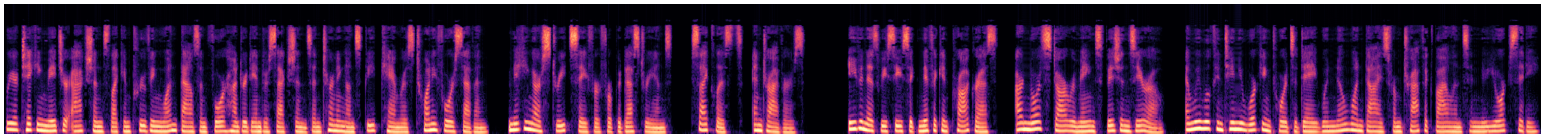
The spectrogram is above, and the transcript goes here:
we are taking major actions like improving 1,400 intersections and turning on speed cameras 24 7, making our streets safer for pedestrians, cyclists, and drivers. Even as we see significant progress, our North Star remains Vision Zero, and we will continue working towards a day when no one dies from traffic violence in New York City.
